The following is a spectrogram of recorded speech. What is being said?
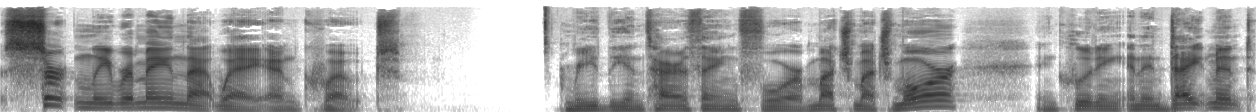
certainly remain that way, end quote. Read the entire thing for much, much more, including an indictment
